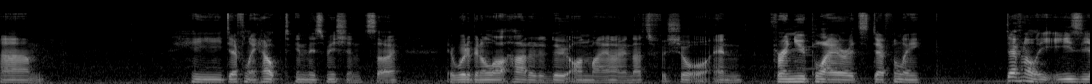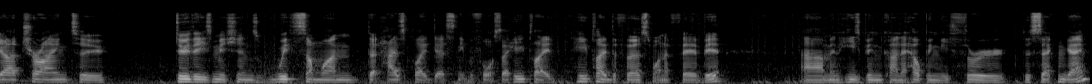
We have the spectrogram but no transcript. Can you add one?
Um, he definitely helped in this mission, so it would have been a lot harder to do on my own, that's for sure. And for a new player, it's definitely definitely easier trying to do these missions with someone that has played Destiny before. So he played he played the first one a fair bit, um, and he's been kind of helping me through the second game,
